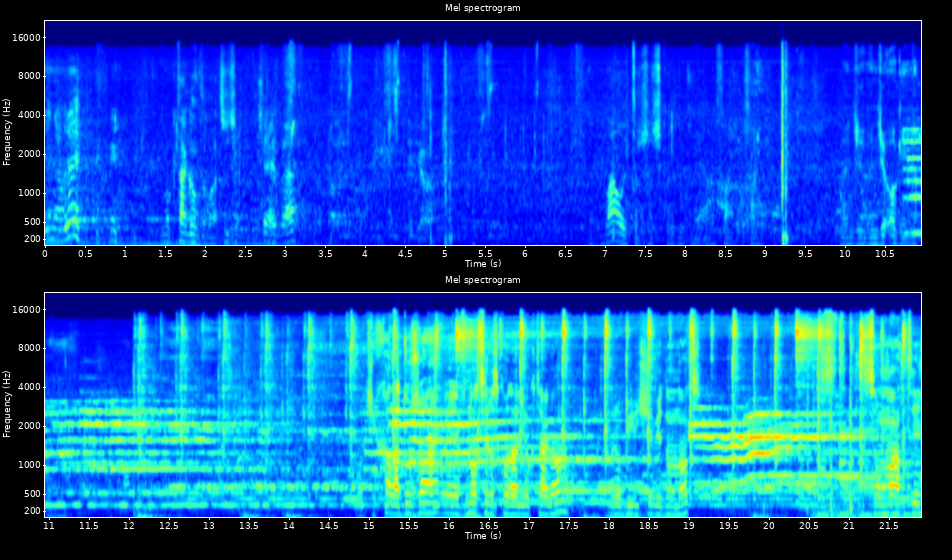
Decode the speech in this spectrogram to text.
Dzień dobry. Oktagon zobaczyć. Trzeba. Mały troszeczkę ale fajnie, fajnie. Będzie, będzie ogień na pewno. Hala duża. e, W nocy rozkładali oktagon. Robili się w jedną noc. Są maty.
